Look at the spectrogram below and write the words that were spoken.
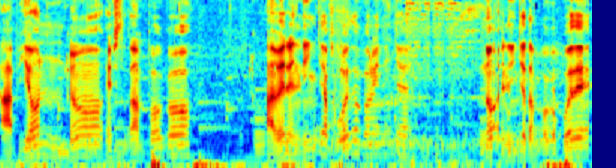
Avión, no. Esto tampoco. A ver, el ninja, ¿puedo con el ninja? No, el ninja tampoco puede.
